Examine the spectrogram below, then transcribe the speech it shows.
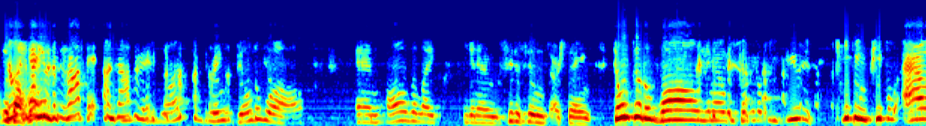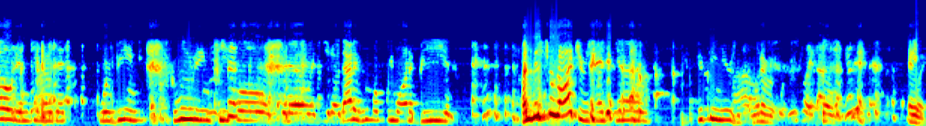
No, a yeah, he was a prophet on top of it. he wants to bring build a wall, and all the like you know citizens are saying, "Don't build a wall," you know, because it'll be viewed as keeping people out, and you know that we're being excluding people, and, you know, and you know that isn't what we want to be. And and Mr. Rogers, like you know, 15 years ago, whatever it was. So anyway,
